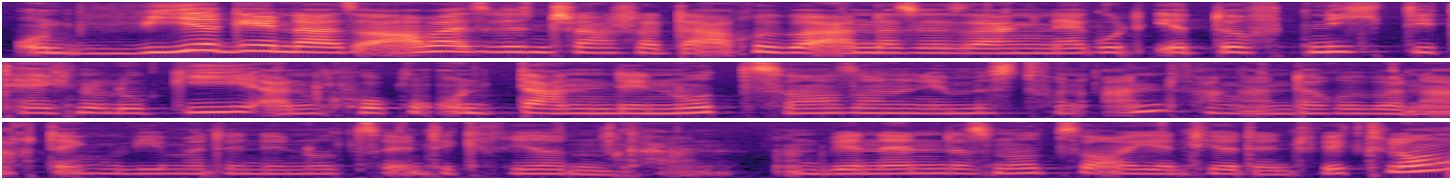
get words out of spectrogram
Und wir gehen da als Arbeitswissenschaftler darüber an, dass wir sagen, na gut, ihr dürft nicht die Technologie angucken und dann den Nutzer, sondern ihr müsst von Anfang an darüber nachdenken, wie man denn den Nutzer integrieren kann. Und wir nennen das nutzerorientierte Entwicklung.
